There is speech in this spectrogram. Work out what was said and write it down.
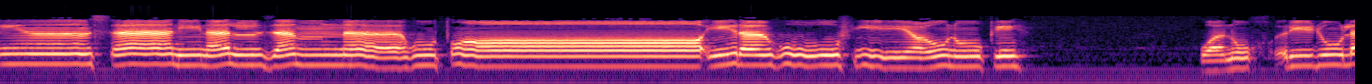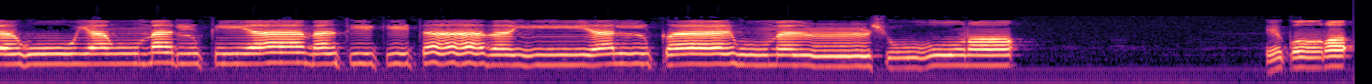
انسان الزمناه طائره في عنقه ونخرج له يوم القيامة كتابا يلقاه منشورا. اقرأ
